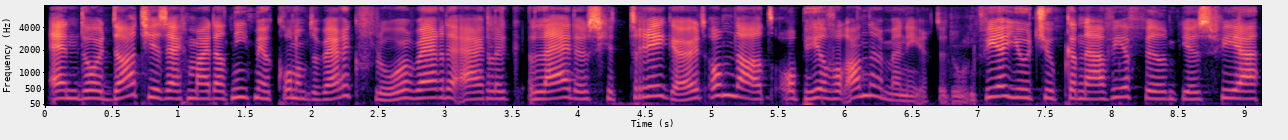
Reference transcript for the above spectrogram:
En doordat je zeg maar dat niet meer kon op de werkvloer, werden eigenlijk leiders getriggerd om dat op heel veel andere manieren te doen. Via YouTube kanaal, via filmpjes, via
